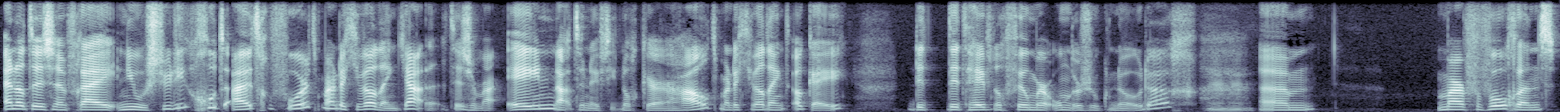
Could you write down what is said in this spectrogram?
En dat is een vrij nieuwe studie, goed uitgevoerd, maar dat je wel denkt, ja, het is er maar één. Nou, toen heeft hij het nog een keer herhaald, maar dat je wel denkt, oké, dit, dit heeft nog veel meer onderzoek nodig. Mhm. Ehm, maar vervolgens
